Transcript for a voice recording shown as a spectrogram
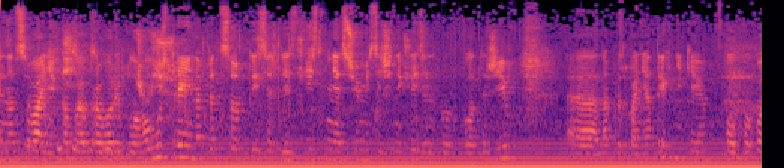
фінансування КП «Правовий благоустрій» на 500 тисяч для здійснення щомісячних лізингових платежів е, на придбання техніки по, по, по,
